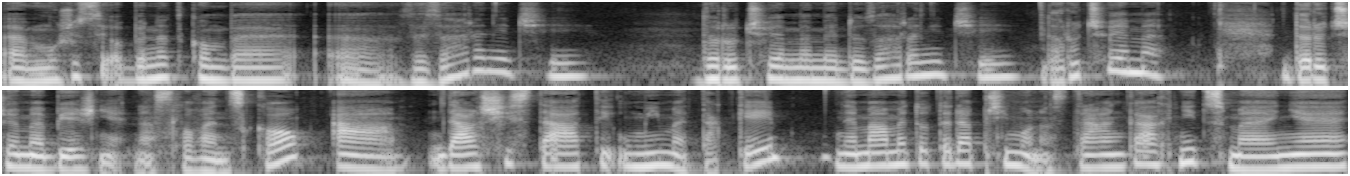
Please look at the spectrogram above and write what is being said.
Eh, můžu si objednat kombe eh, ze zahraničí? Doručujeme mi do zahraničí? Doručujeme. Doručujeme běžně na Slovensko a další státy umíme taky. Nemáme to teda přímo na stránkách, nicméně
